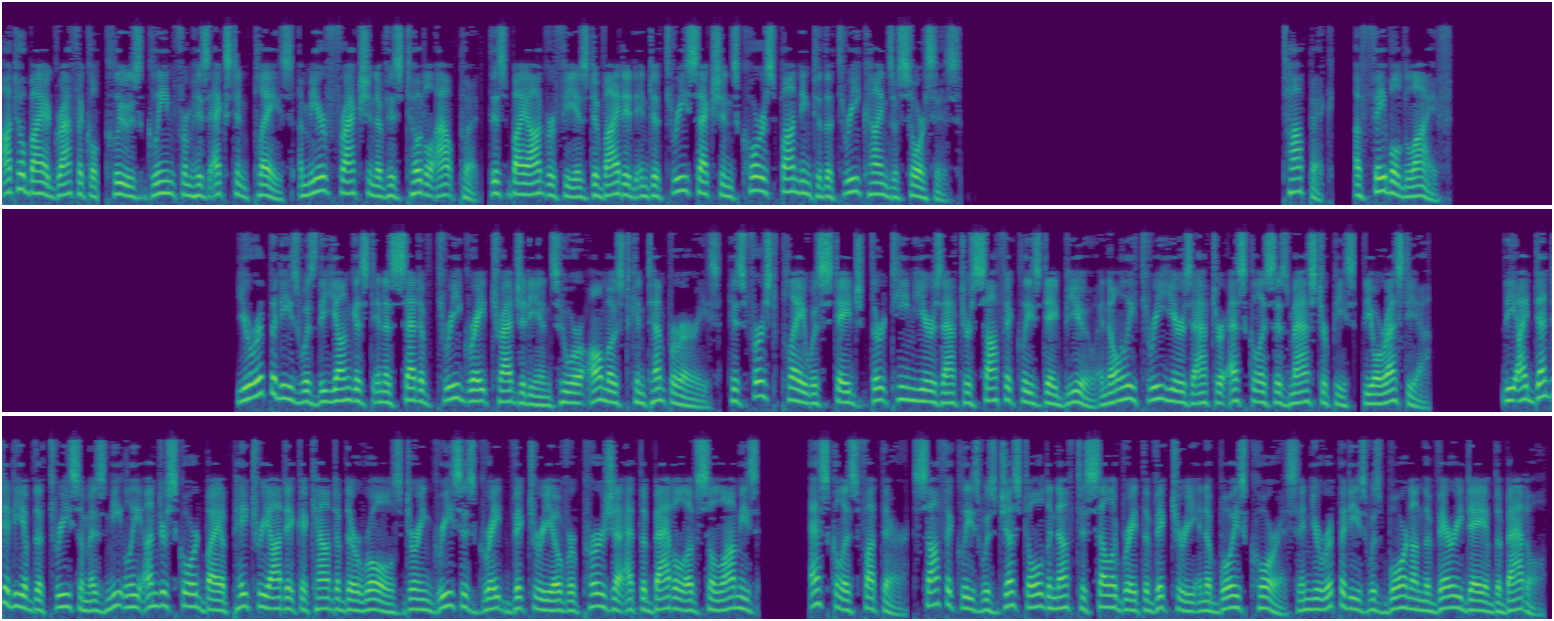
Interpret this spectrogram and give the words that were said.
Autobiographical clues gleaned from his extant plays a mere fraction of his total output, this biography is divided into three sections corresponding to the three kinds of sources. A Fabled Life Euripides was the youngest in a set of three great tragedians who were almost contemporaries. His first play was staged 13 years after Sophocles' debut and only three years after Aeschylus's masterpiece, the Oresteia. The identity of the threesome is neatly underscored by a patriotic account of their roles during Greece's great victory over Persia at the Battle of Salamis. Aeschylus fought there, Sophocles was just old enough to celebrate the victory in a boys' chorus and Euripides was born on the very day of the battle.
